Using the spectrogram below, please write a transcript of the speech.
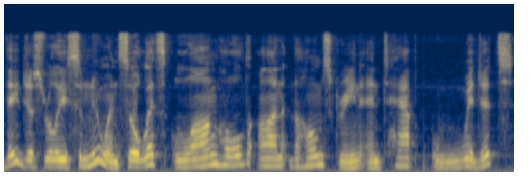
they just released some new ones. So let's long hold on the home screen and tap widgets.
